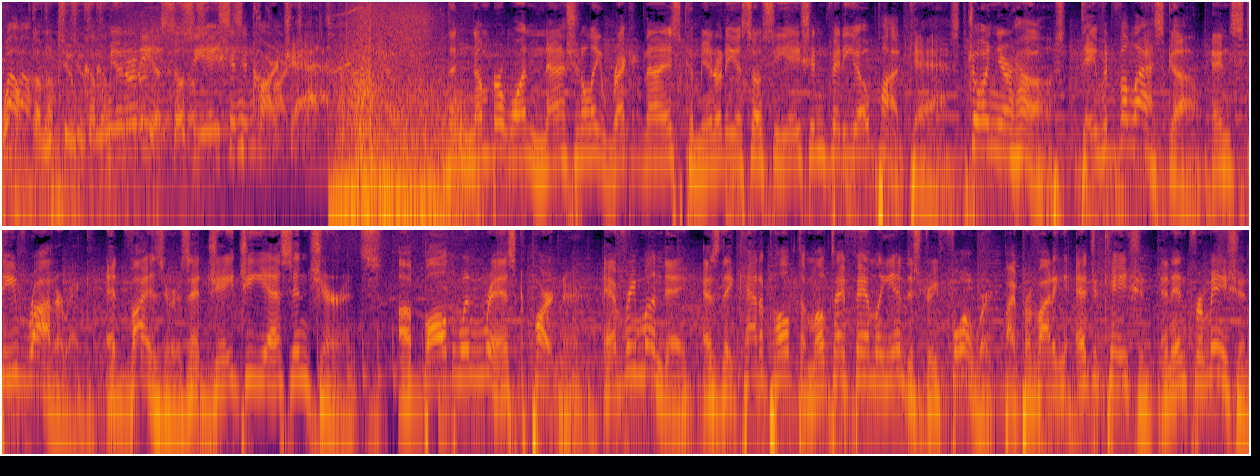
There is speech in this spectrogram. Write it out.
Welcome to Community Association Car Chat. The number one nationally recognized community association video podcast. Join your host, David Velasco and Steve Roderick, advisors at JGS Insurance, a Baldwin Risk partner, every Monday as they catapult the multifamily industry forward by providing education and information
